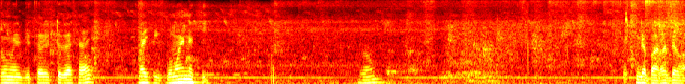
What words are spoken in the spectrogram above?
রুমের ভিতরে একটু দেখায় ভাই, কি ঘুমায় নাকি? রুম এটা ভাড়া দেওয়া।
